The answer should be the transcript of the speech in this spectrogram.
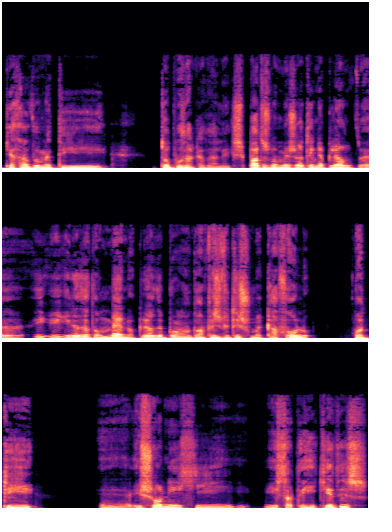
και θα δούμε τι, το που θα καταλήξει. Πάντως νομίζω ότι είναι πλέον ε, είναι δεδομένο πλέον δεν μπορούμε να το αμφισβητήσουμε καθόλου ότι ε, η Sony έχει η στρατηγική της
